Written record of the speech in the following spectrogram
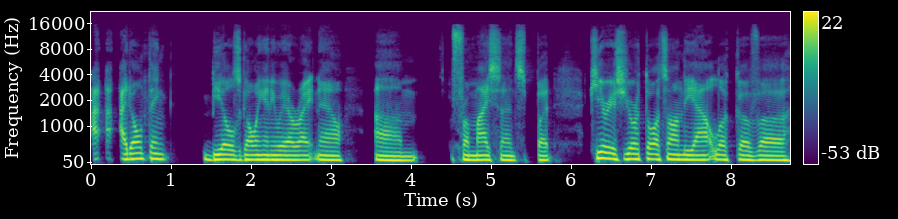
I, I don't think Beal's going anywhere right now um, from my sense. But curious your thoughts on the outlook of uh,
